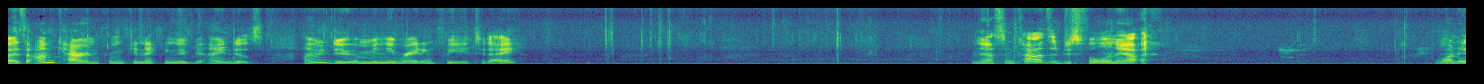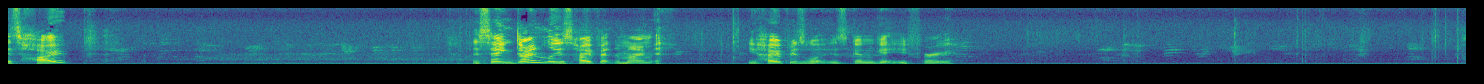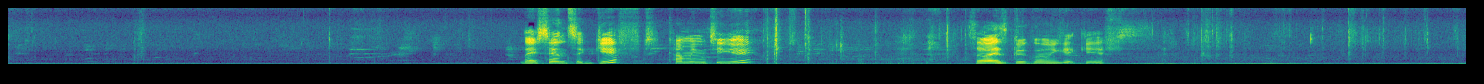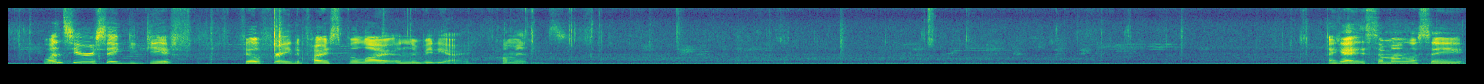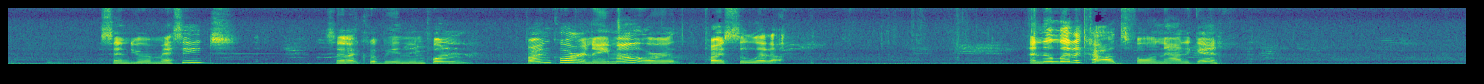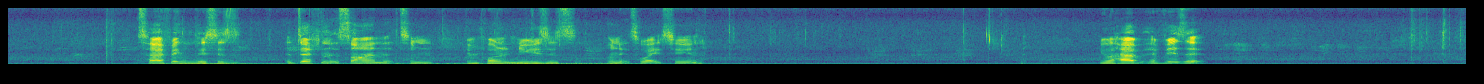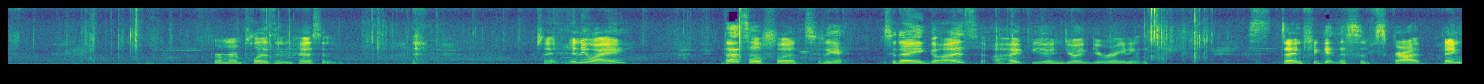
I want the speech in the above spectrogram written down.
Guys, I'm Karen from Connecting with Your Angels. I'm going to do a mini reading for you today. Now, some cards have just fallen out. One is hope. They're saying don't lose hope at the moment. Your hope is what is going to get you through. They sense a gift coming to you. It's always good when we get gifts. Once you receive your gift, feel free to post below in the video comments. Okay, someone will see send you a message. So that could be an important phone call, an email, or post a letter. And the letter card's fallen out again. So I think this is a definite sign that some important news is on its way soon. You'll have a visit from a pleasant person. So anyway, that's all for today, guys. I hope you enjoyed your reading. Don't forget to subscribe. Thank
